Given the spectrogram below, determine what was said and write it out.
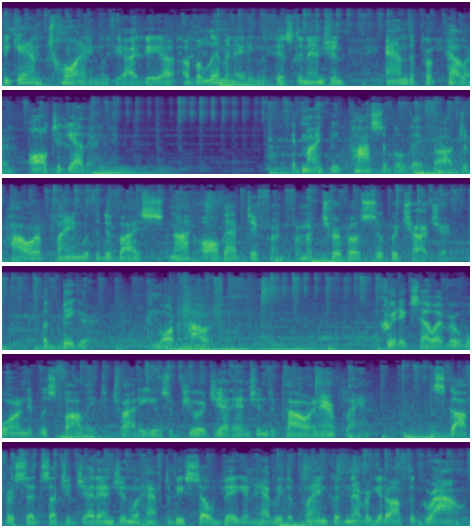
began toying with the idea of eliminating the piston engine and the propeller altogether. It might be possible, they thought, to power a plane with a device not all that different from a turbo supercharger, but bigger and more powerful. Critics, however, warned it was folly to try to use a pure jet engine to power an airplane. The scoffers said such a jet engine would have to be so big and heavy the plane could never get off the ground.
